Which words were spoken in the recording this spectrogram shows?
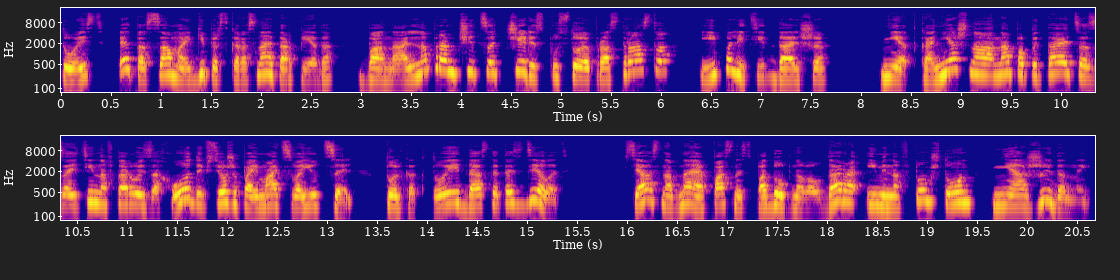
То есть эта самая гиперскоростная торпеда банально промчится через пустое пространство и полетит дальше. Нет, конечно, она попытается зайти на второй заход и все же поймать свою цель, только кто ей даст это сделать? Вся основная опасность подобного удара именно в том, что он неожиданный.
